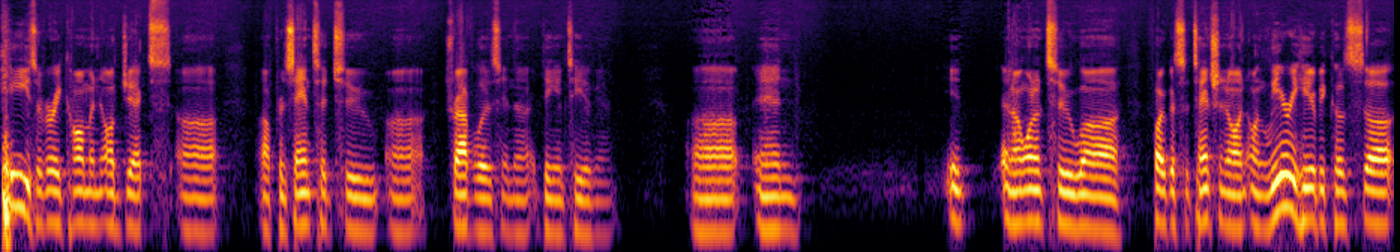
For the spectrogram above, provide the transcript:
keys are very common objects uh, presented to uh, travelers in a DMT event. Uh, and, it, and I wanted to focus attention on, on Leary here because uh,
